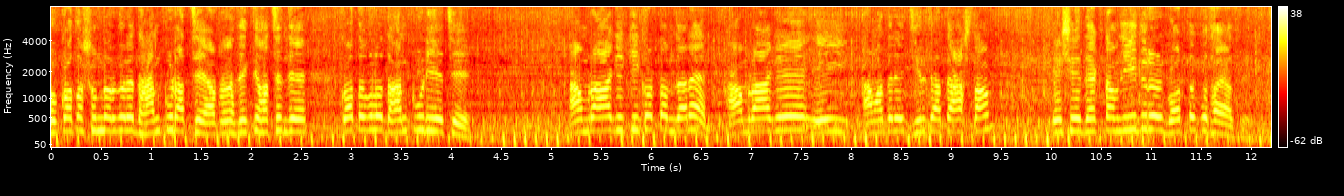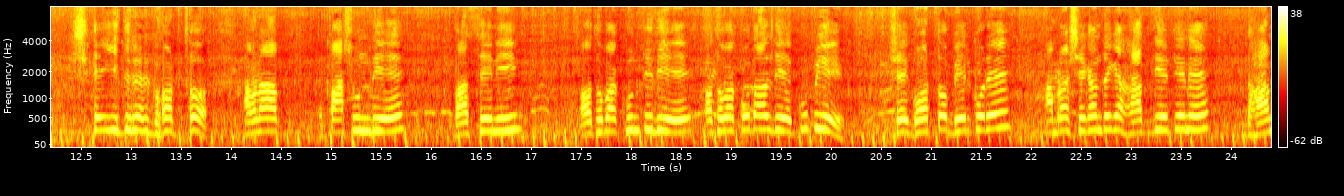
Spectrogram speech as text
ও কত সুন্দর করে ধান কুড়াচ্ছে। আপনারা দেখতে পাচ্ছেন যে কতগুলো ধান কুড়িয়েছে? আমরা আগে কি করতাম জানেন? আমরা আগে এই আমাদের এই ঝিলটাতে আসতাম, এসে দেখতাম যে ইঁদুরের গর্ত কোথায় আছে। সেই ইঁদুরের গর্ত আমরা পাশুন দিয়ে বা সেনি অথবা খুন্তি দিয়ে অথবা কোদাল দিয়ে কুপিয়ে সেই গর্ত বের করে আমরা সেখান থেকে হাত দিয়ে টেনে ধান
